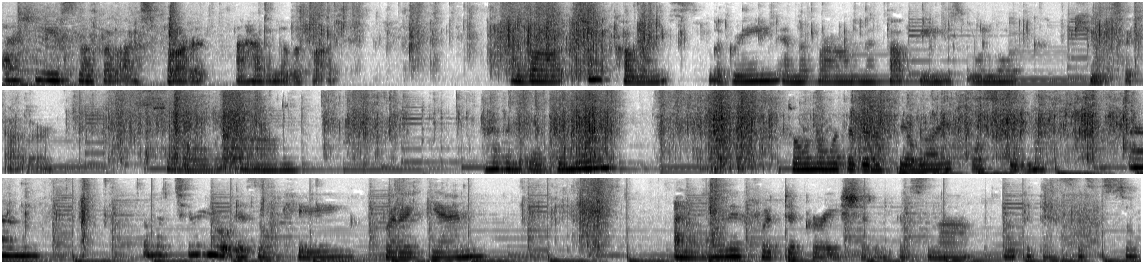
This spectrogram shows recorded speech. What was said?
actually it's not the last product. I have another product. I bought two colors, the green and the brown, and I thought these would look cute together. So, um, I haven't opened them. Don't know what they're gonna feel like, we'll see. And the material is okay, but again, I want it for decoration. It's not, look at this, this is so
